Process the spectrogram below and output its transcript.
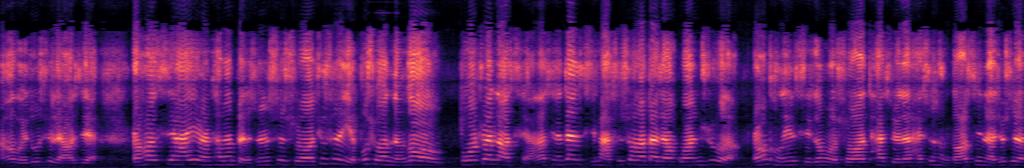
两个维度去了解。然后其他艺人他们本身是说，就是也不说能够多赚到钱了，现在但起码是受到大家关注了。然后孔令奇跟我说，他觉得还是很高兴的，就是。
